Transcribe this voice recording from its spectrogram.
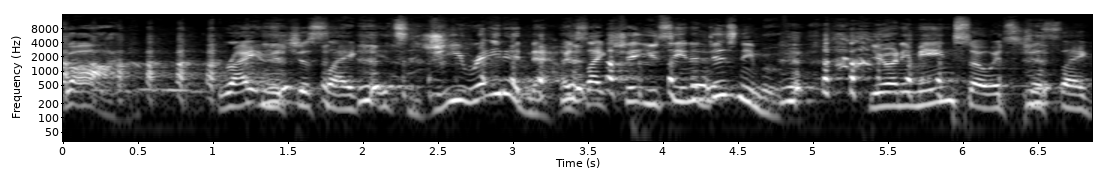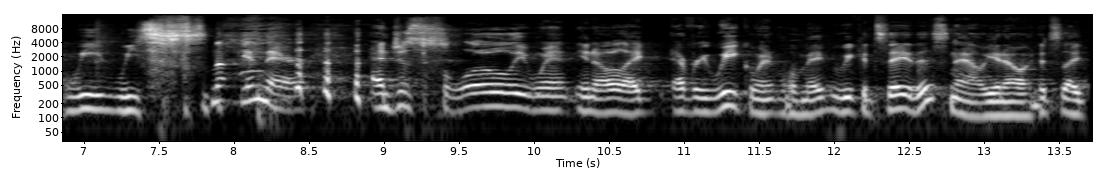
god!" Right? And it's just like it's G-rated now. It's like shit you see in a Disney movie. You know what I mean? So it's just like we we snuck in there and just slowly went. You know, like every week went. Well, maybe we could say this now. You know, and it's like.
